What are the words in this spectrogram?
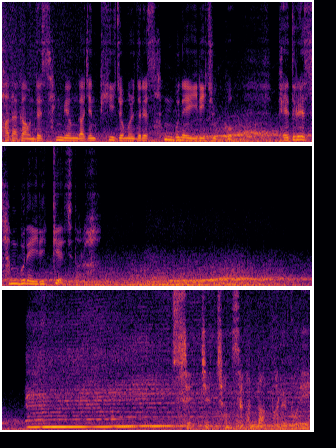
바다 가운데 생명 가진 피조물들의 3분의 1이 죽고 배들의 3분의 1이 깨지더라. 셋째 천사가 나팔을 보니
